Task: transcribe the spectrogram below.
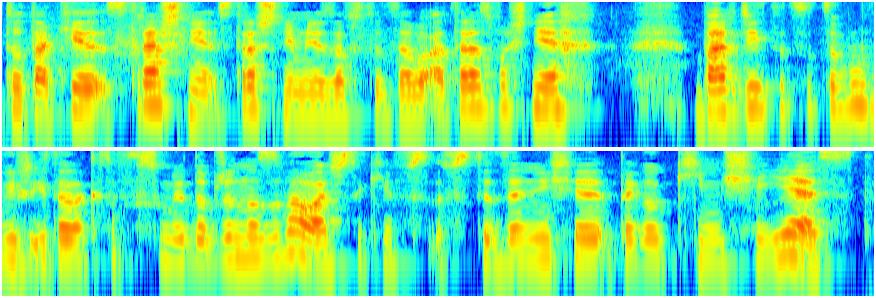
to takie strasznie, strasznie mnie zawstydzało. A teraz właśnie bardziej to, co to mówisz i to, tak to w sumie dobrze nazwałaś, takie ws- wstydzenie się tego, kim się jest.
